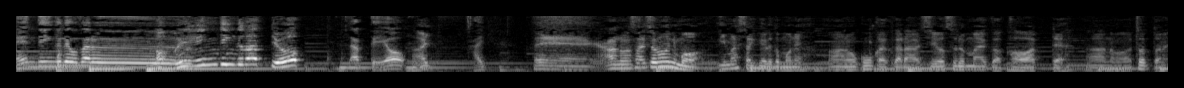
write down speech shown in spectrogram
エンディングでござるあ、エンディングだってよだってよ。はい。はい。えー、あの、最初の方にも言いましたけれどもね、あの、今回から使用するマイクが変わって、あの、ちょっとね、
